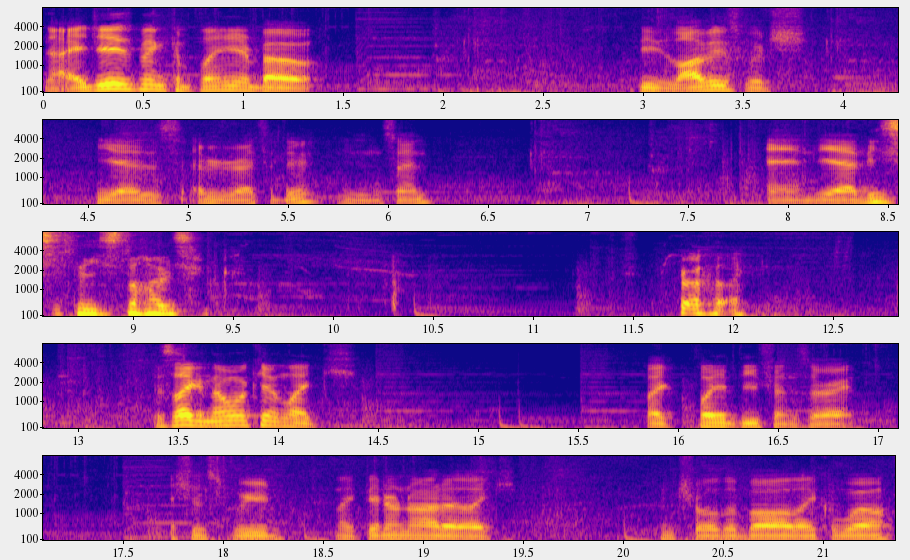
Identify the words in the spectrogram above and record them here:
Now, AJ has been complaining about these lobbies, which he has every right to do. He's insane. And yeah, these these lobbies. Bro, like, it's like no one can like like play defense, right? It's just weird. Like they don't know how to like control the ball like well,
